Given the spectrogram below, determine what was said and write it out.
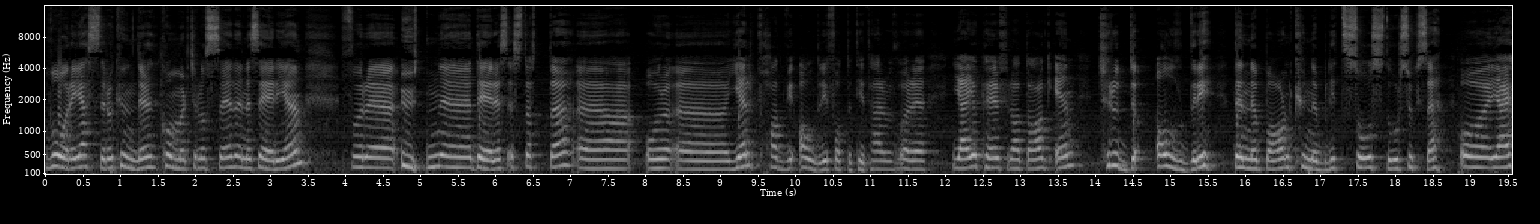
våre gjester og kunder kommer til å se denne serien. For uten deres støtte og hjelp hadde vi aldri fått det til her. For jeg og Per fra dag én trodde aldri denne barn kunne blitt så stor suksess. Og jeg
